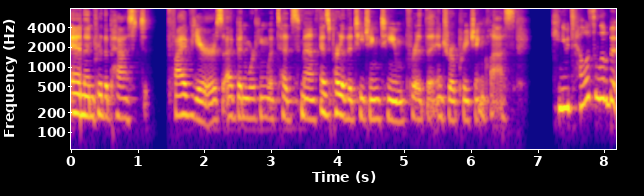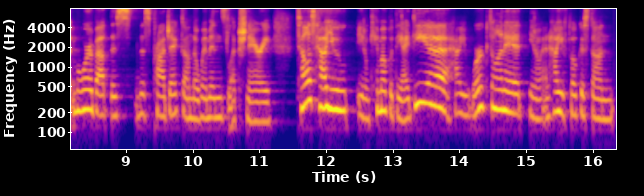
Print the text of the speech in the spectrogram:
And then for the past five years, I've been working with Ted Smith as part of the teaching team for the intro preaching class. Can you tell us a little bit more about this this project on the women's lectionary? Tell us how you you know came up with the idea, how you worked on it, you know, and how you focused on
